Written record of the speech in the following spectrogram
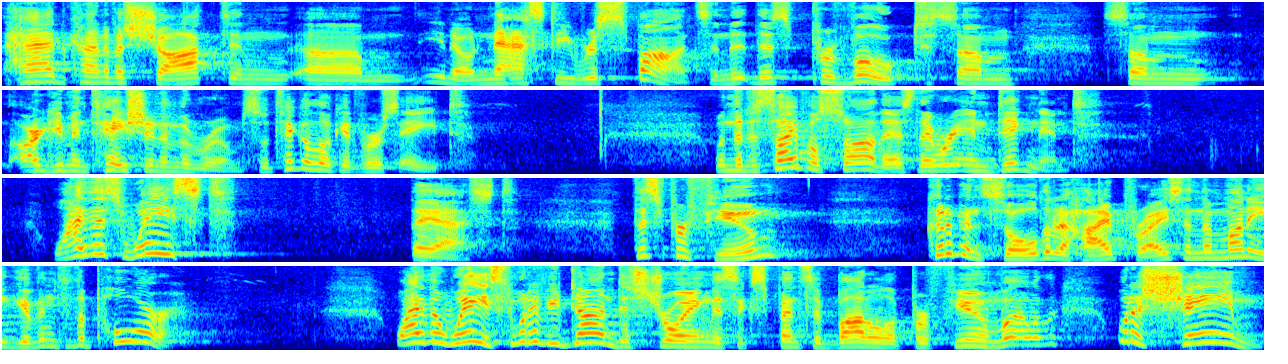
had kind of a shocked and um, you know nasty response, and this provoked some some argumentation in the room. So take a look at verse eight. When the disciples saw this, they were indignant. Why this waste? They asked. This perfume could have been sold at a high price and the money given to the poor. Why the waste? What have you done destroying this expensive bottle of perfume? What, what a shame.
